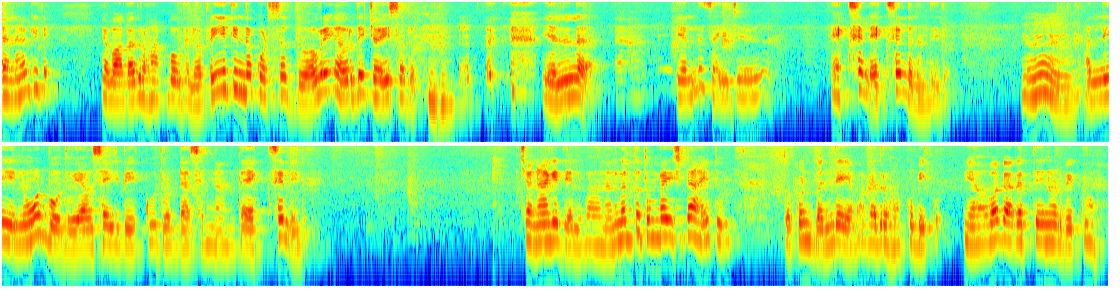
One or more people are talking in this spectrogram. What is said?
ಚೆನ್ನಾಗಿದೆ. ಯಾವಾಗಾದರೂ ಹಾಕ್ಬೋದಲ್ಲ ಪ್ರೀತಿಯಿಂದ ಕೊಡ್ಸೋದು, ಅವರೇ, ಅವ್ರದ್ದೇ ಚಾಯ್ಸ್ ಅದು. ಎಲ್ಲ ಎಲ್ಲ ಸೈಜ್ ಎಕ್ಸೆಲ್ ಎಕ್ಸೆಲ್ ನಂದು ಇದು. ಹ್ಞೂ ಅಲ್ಲಿ ನೋಡ್ಬೋದು ಯಾವ ಸೈಜ್ ಬೇಕು, ದೊಡ್ಡ, ಸಣ್ಣ ಅಂತ ಎಕ್ಸೆಲ್ ಇದು. ಚೆನ್ನಾಗಿದೆ ಅಲ್ವಾ? ನನಗಂತೂ ತುಂಬ ಇಷ್ಟ ಆಯಿತು. ತೊಗೊಂಡು ಬಂದೆ, ಯಾವಾಗಾದರೂ ಹಾಕ್ಕೋಬೇಕು. ಯಾವಾಗ ಆಗತ್ತೆ ನೋಡಬೇಕು.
